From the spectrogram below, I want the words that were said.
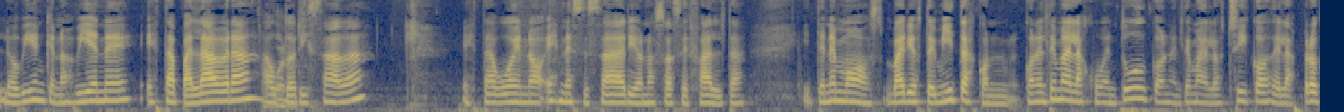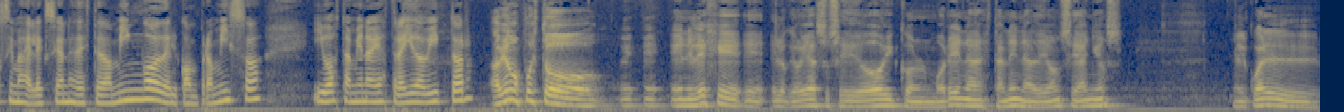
lo bien que nos viene esta palabra Está bueno autorizada. Está bueno, es necesario, nos hace falta. Y tenemos varios temitas con, con el tema de la juventud, con el tema de los chicos, de las próximas elecciones de este domingo, del compromiso. Y vos también habías traído, Víctor. Habíamos puesto eh, eh, en el eje eh, lo que había sucedido hoy con Morena, esta nena de 11 años, el cual,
